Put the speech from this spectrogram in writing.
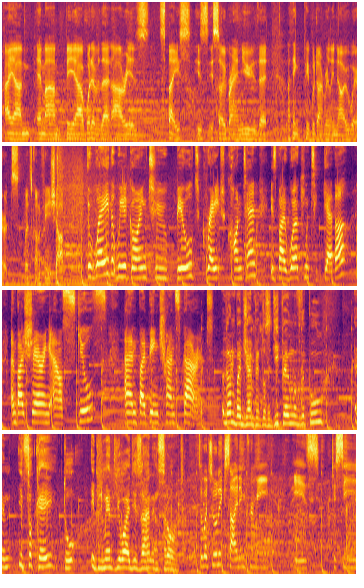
AR, MR, VR, whatever that R is, space is, is so brand new that I think people don't really know where it's where it's going to finish up. The way that we are going to build great content is by working together and by sharing our skills and by being transparent. Learn by jumping to the deep end of the pool and it's okay to implement UI design and throw it. So what's really exciting for me is to see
